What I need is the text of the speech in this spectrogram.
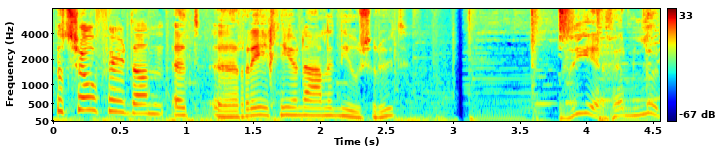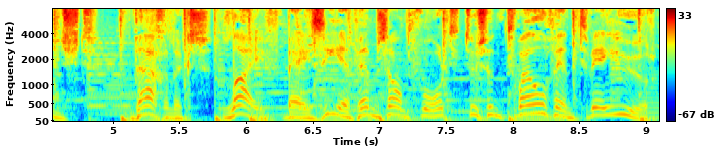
Tot zover dan het uh, regionale nieuws, Ruud. ZFM luncht. Dagelijks live bij ZFM Zandvoort tussen 12 en 2 uur.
